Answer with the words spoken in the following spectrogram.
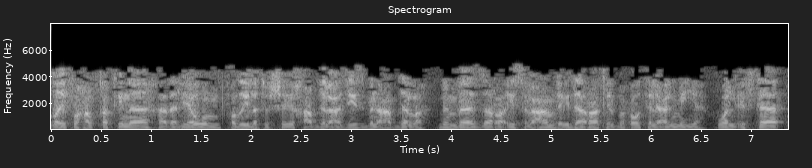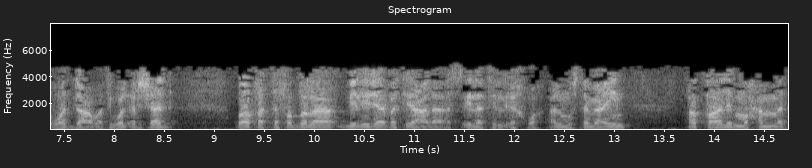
ضيف حلقتنا هذا اليوم فضيلة الشيخ عبد العزيز بن عبد الله بن باز الرئيس العام لإدارات البحوث العلمية والإفتاء والدعوة والإرشاد. وقد تفضل بالإجابة على أسئلة الإخوة المستمعين. الطالب محمد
